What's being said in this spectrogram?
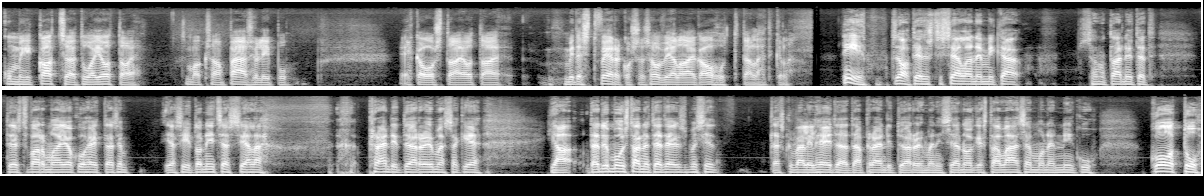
kumminkin katsoja tuo jotain, se maksaa pääsylipu, ehkä ostaa jotain, miten sitten verkossa, se on vielä aika ohutta tällä hetkellä. Niin, se on tietysti sellainen, mikä sanotaan nyt, että tietysti varmaan joku heittää sen ja siitä on itse asiassa siellä brändityöryhmässäkin. Ja täytyy muistaa nyt, että esimerkiksi tässä kun välillä heitetään tämä brändityöryhmä, niin se on oikeastaan vähän semmoinen niin kuin koottu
